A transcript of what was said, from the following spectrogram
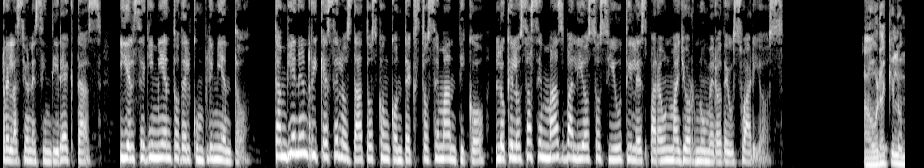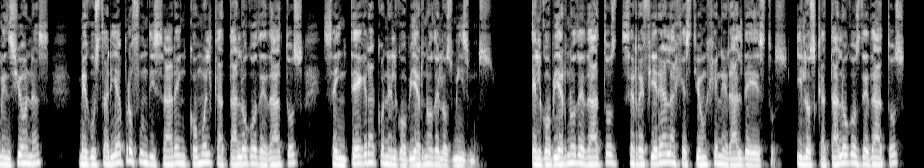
relaciones indirectas y el seguimiento del cumplimiento. También enriquece los datos con contexto semántico, lo que los hace más valiosos y útiles para un mayor número de usuarios. Ahora que lo mencionas, me gustaría profundizar en cómo el catálogo de datos se integra con el gobierno de los mismos. El gobierno de datos se refiere a la gestión general de estos, y los catálogos de datos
